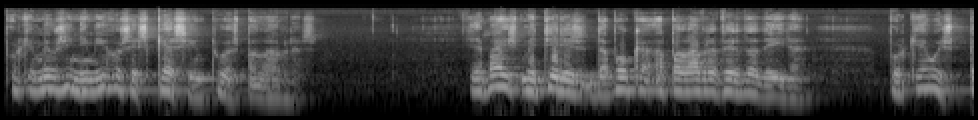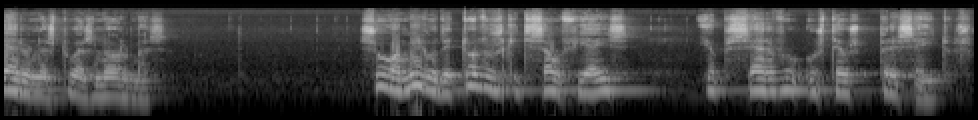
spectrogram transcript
porque meus inimigos esquecem tuas palavras. Jamais me tires da boca a palavra verdadeira, porque eu espero nas tuas normas. Sou amigo de todos os que te são fiéis e observo os teus preceitos.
